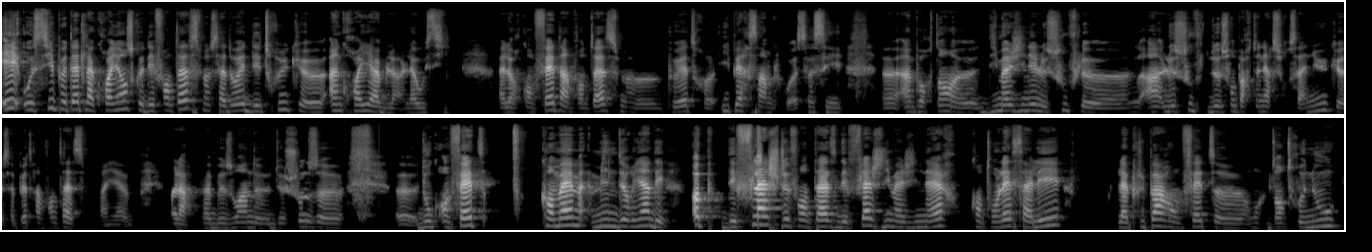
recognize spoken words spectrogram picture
Et aussi peut-être la croyance que des fantasmes, ça doit être des trucs incroyables, là aussi. Alors qu'en fait un fantasme peut être hyper simple quoi. Ça c'est important d'imaginer le souffle le souffle de son partenaire sur sa nuque ça peut être un fantasme. Enfin, a, voilà pas besoin de, choses donc en fait quand même mine de rien des hop des flashs de fantasmes des flashs d'imaginaire quand on laisse aller la plupart en fait d'entre nous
